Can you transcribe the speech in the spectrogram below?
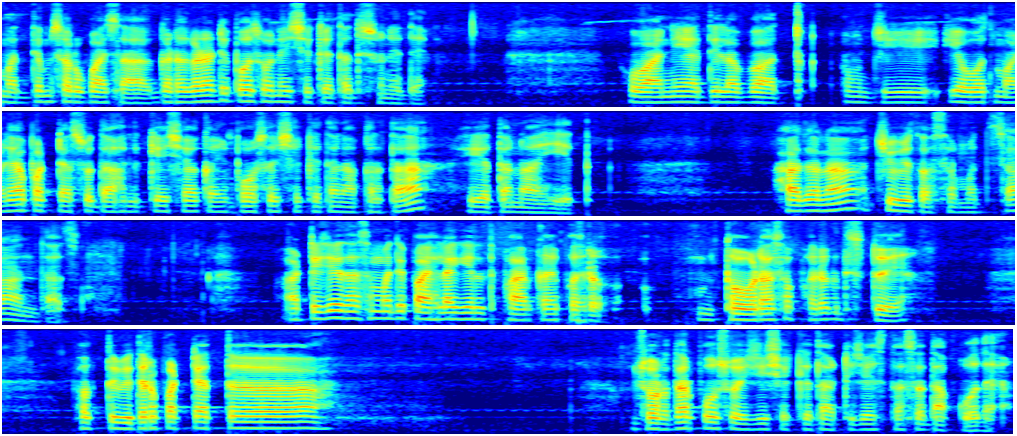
मध्यम स्वरूपाचा गडगडाटी पाऊस होण्याची शक्यता दिसून येते. वाणी आदिलाबाद म्हणजे यवतमाळ ह्या पट्ट्यातसुद्धा हलक्याशा काही पावसाची शक्यता नाकारता येत नाहीत. हा झाला चोवीस तासामधचा अंदाज. अठ्ठेचाळीस तासामध्ये पाहायला गेलं तर फार काय फरक थोडासा फरक दिसतोय. फक्त विदर्भ पट्ट्यात जोरदार पाऊस व्हायची शक्यता अठ्ठेचाळीस तासात दाखवत आहे.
